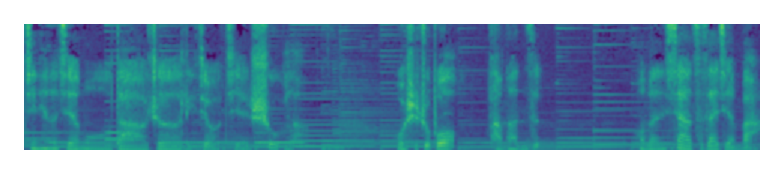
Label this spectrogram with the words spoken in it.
今天的节目到这里就结束了，我是主播方团子。我们下次再见吧。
